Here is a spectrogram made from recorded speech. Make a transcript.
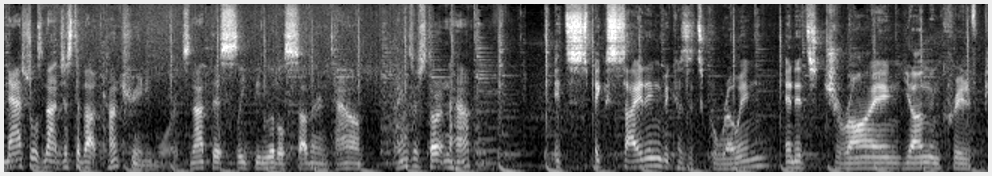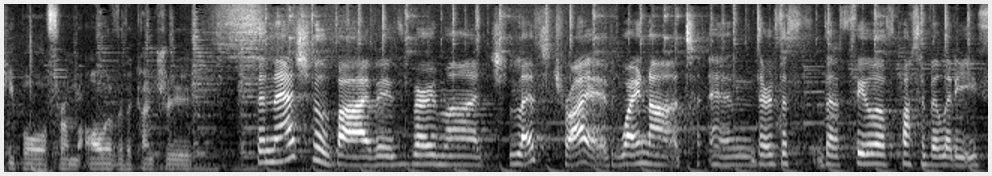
Nashville's not just about country anymore. It's not this sleepy little southern town. Things are starting to happen. It's exciting because it's growing and it's drawing young and creative people from all over the country. The Nashville vibe is very much, let's try it, why not? And there's the, the feel of possibilities.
